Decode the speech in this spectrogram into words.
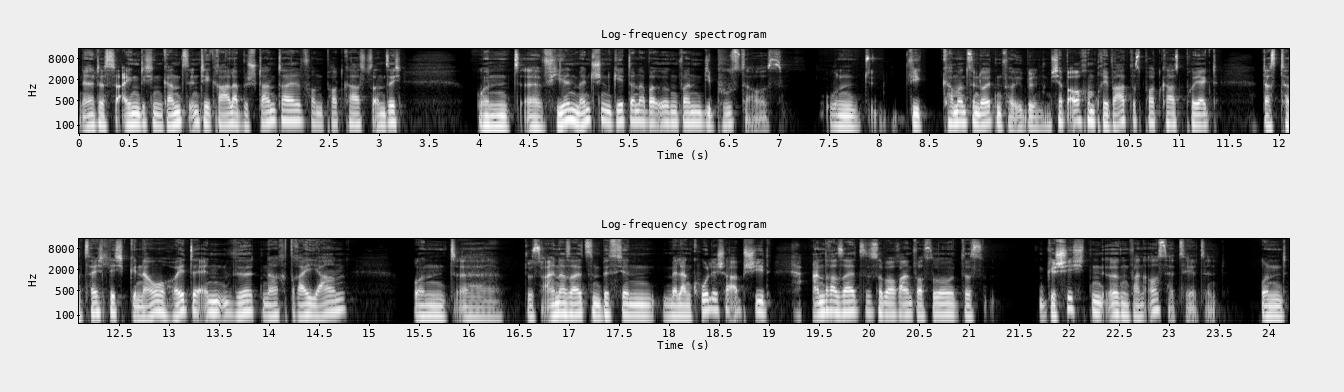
Ja, das ist eigentlich ein ganz integraler Bestandteil von Podcasts an sich. Und äh, vielen Menschen geht dann aber irgendwann die Puste aus. Und wie kann man es den Leuten verübeln? Ich habe auch ein privates Podcast-Projekt, das tatsächlich genau heute enden wird, nach drei Jahren. Und äh, das ist einerseits ein bisschen melancholischer Abschied, andererseits ist aber auch einfach so, dass Geschichten irgendwann auserzählt sind. Und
